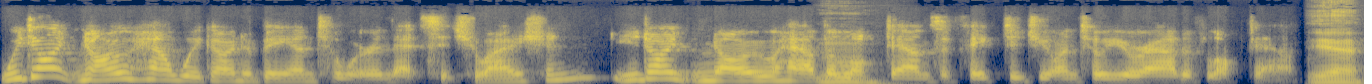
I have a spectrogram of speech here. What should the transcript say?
we don't know how we're going to be until we're in that situation. You don't know how the Mm. lockdowns affected you until you're out of lockdown. Yeah.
